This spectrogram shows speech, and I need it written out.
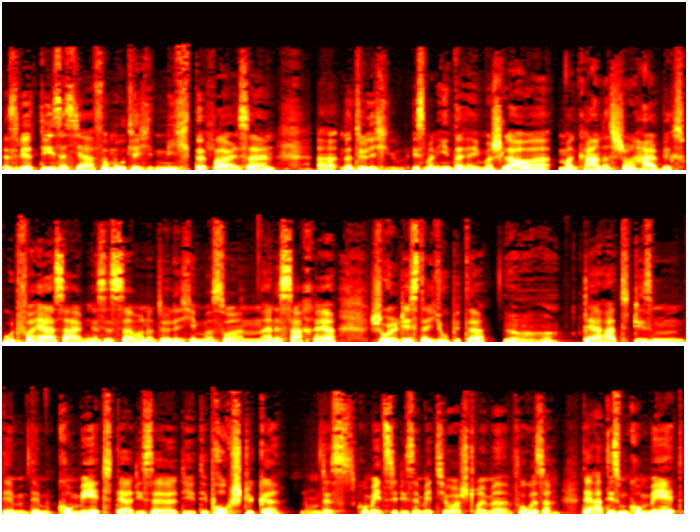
Es wird dieses Jahr vermutlich nicht der Fall sein. Äh, natürlich ist man hinterher immer schlauer. Man kann das schon halbwegs gut vorhersagen. Es ist aber natürlich immer so ein, eine Sache. Ja. Schuld ist der Jupiter. Ja. Der hat diesem dem dem Komet, der diese die die Bruchstücke des Komets, die diese Meteorströme verursachen, der hat diesem Komet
